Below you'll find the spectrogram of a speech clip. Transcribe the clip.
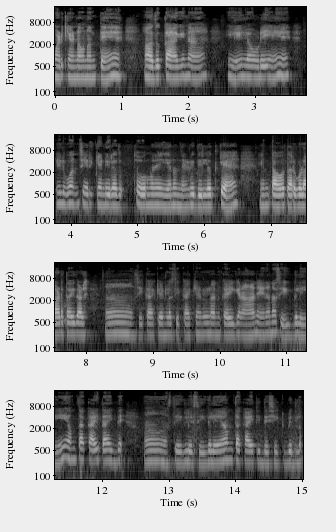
ಮಾಡ್ಕೊಂಡವನಂತೆ ಅದಕ್ಕಾಗಿನ ಈ ನೋಡಿ, ಇಲ್ಲಿ ಒಂದು ಸೇರ್ಕೊಂಡಿರೋದು. ತವ್ರ ಮನೆ ಏನು ನಡೆದಿಲ್ಲದಕ್ಕೆ ಇಂಥ ಅವತಾರಗಳು ಆಡ್ತಾ ಇದ್ದಾಳೆ. ಹ್ಞೂ ಸಿಕ್ಕಾಕೊಂಡ್ಲ ಸಿಕ್ಕಾಕೊಂಡ್ಲ ನನ್ನ ಕೈಗೆ ನಾನು ಏನಾನ ಸಿಗಲಿ ಅಂತ ಕಾಯ್ತಾ ಇದ್ದೆ. ಹ್ಞೂ, ಸಿಗಲಿ ಸಿಗಲಿ ಅಂತ ಕಾಯ್ತಿದ್ದೆ ಸಿಕ್ಕಿಬಿದ್ಲು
